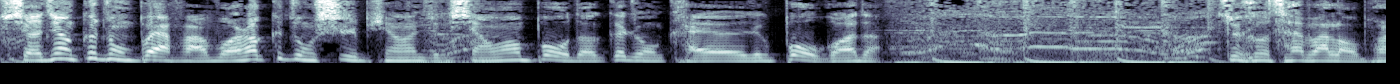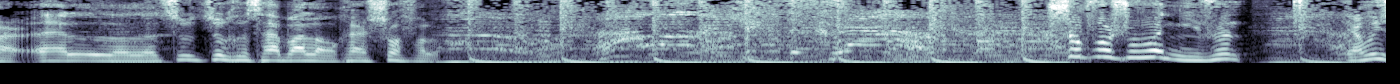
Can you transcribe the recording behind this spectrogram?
想尽各种办法，网上各种视频，这个新闻报道，各种开这个曝光的，最后才把老伴儿，哎，最最后才把老汉说服了。说服说服，你说，两位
